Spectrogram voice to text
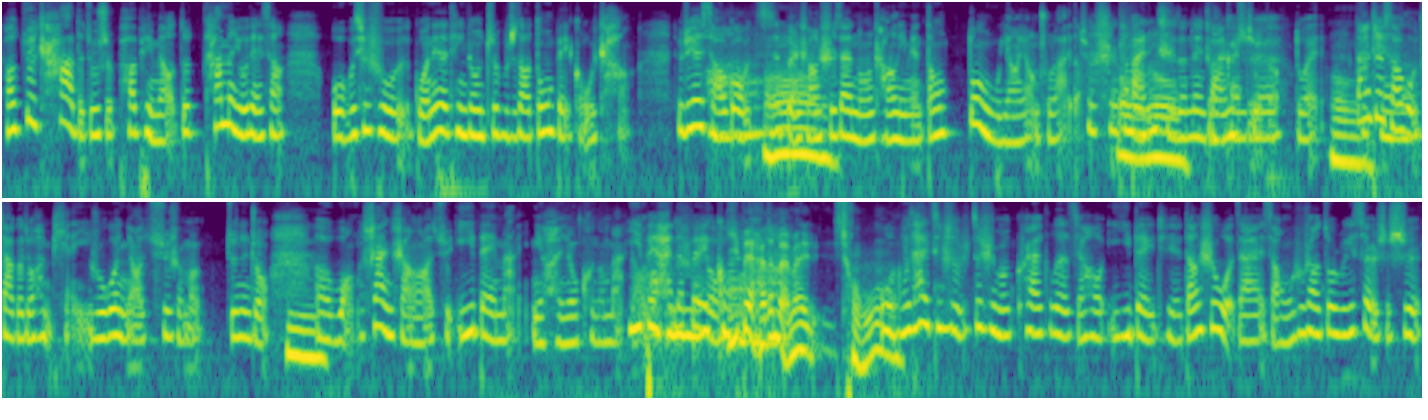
然后最差的就是 puppy mill，都他们有点像。我不清楚国内的听众知不知道东北狗场，就这些小狗基本上是在农场里面当动物一样养出来的，就是繁殖的那种感觉。对，但是这小狗价格就很便宜，如果你要去什么。就那种，呃，网站上啊，去 eBay 买，你很有可能买到。eBay 还能买狗？eBay 还能买卖宠物我不太清楚，就是什么 Craigslist，然后 eBay 这些。当时我在小红书上做 research 是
